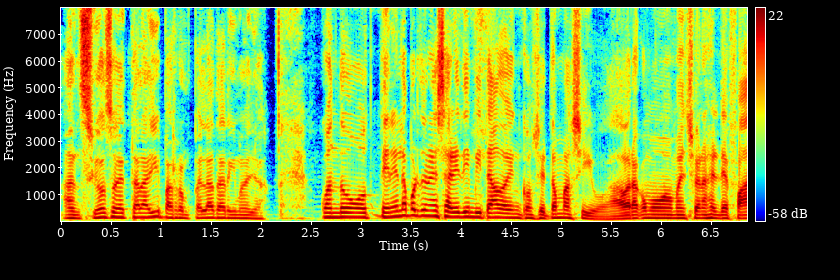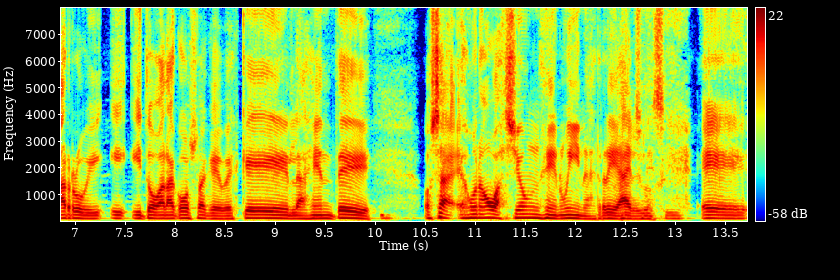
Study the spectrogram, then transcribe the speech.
ansioso de estar ahí para romper la tarima ya. Cuando tienes la oportunidad de salir de invitado en conciertos masivos, ahora como mencionas el de Farro y, y- y toda la cosa, que ves que la gente, o sea, es una ovación genuina, real. Mucho, sí. Eh,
